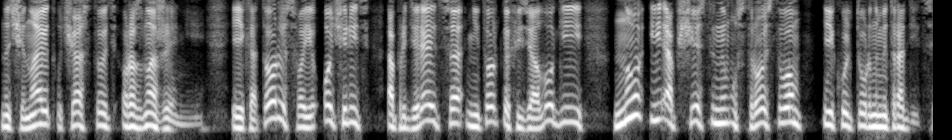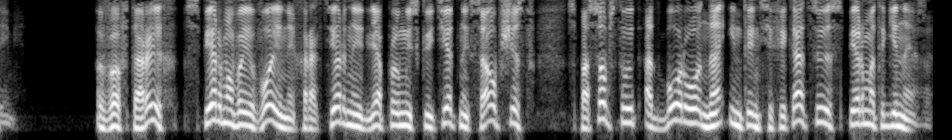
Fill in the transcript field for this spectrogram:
начинают участвовать в размножении, и который, в свою очередь, определяется не только физиологией, но и общественным устройством и культурными традициями. Во-вторых, спермовые войны, характерные для промискуитетных сообществ, способствуют отбору на интенсификацию сперматогенеза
